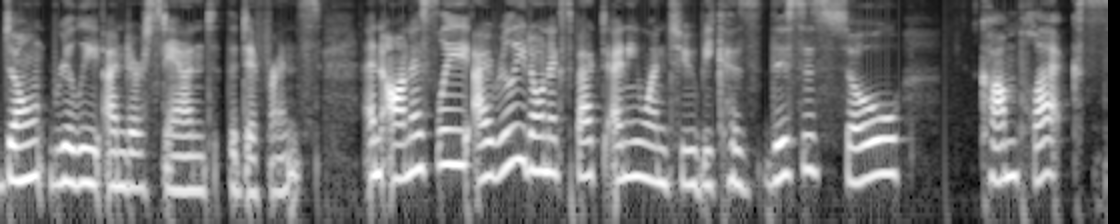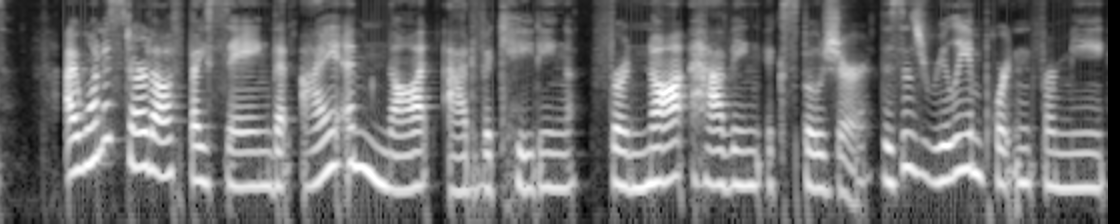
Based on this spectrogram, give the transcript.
don't really understand the difference. And honestly, I really don't expect anyone to because this is so complex. I want to start off by saying that I am not advocating for not having exposure. This is really important for me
